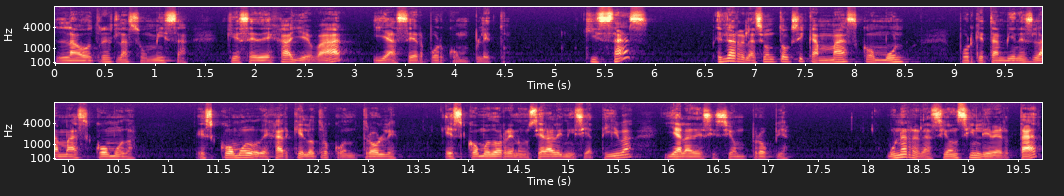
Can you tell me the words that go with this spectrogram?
la otra es la sumisa, que se deja llevar y hacer por completo. Quizás es la relación tóxica más común porque también es la más cómoda. Es cómodo dejar que el otro controle. Es cómodo renunciar a la iniciativa y a la decisión propia. Una relación sin libertad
